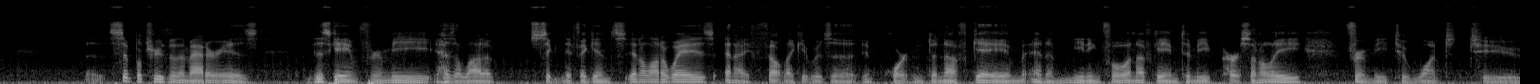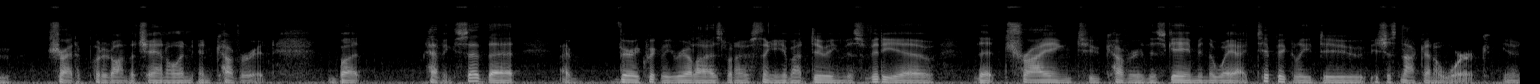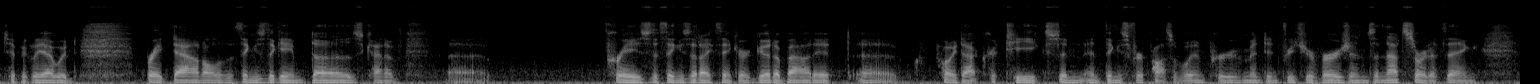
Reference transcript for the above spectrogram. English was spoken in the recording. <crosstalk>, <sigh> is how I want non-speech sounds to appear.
the simple truth of the matter is, this game for me has a lot of significance in a lot of ways, and I felt like it was a important enough game and a meaningful enough game to me personally for me to want to try to put it on the channel and, and cover it. But having said that, I very quickly realized when I was thinking about doing this video that trying to cover this game in the way I typically do is just not going to work. You know, typically I would break down all of the things the game does, kind of uh, praise the things that I think are good about it, uh, point out critiques and, and things for possible improvement in future versions and that sort of thing.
